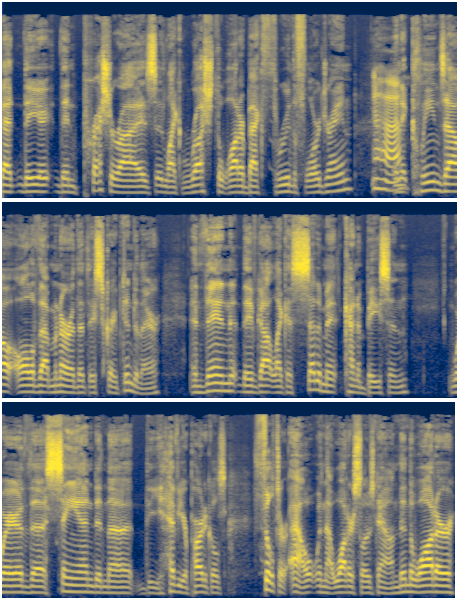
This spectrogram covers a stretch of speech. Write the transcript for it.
That they then pressurize and like rush the water back through the floor drain, uh-huh. and it cleans out all of that manure that they scraped into there. And then they've got like a sediment kind of basin where the sand and the the heavier particles filter out when that water slows down. Then the water,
